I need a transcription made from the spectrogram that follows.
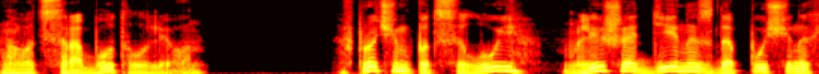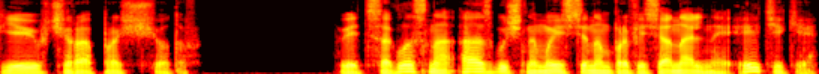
Но вот сработал ли он? Впрочем, поцелуй — лишь один из допущенных ею вчера просчетов. Ведь, согласно азбучным истинам профессиональной этики,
